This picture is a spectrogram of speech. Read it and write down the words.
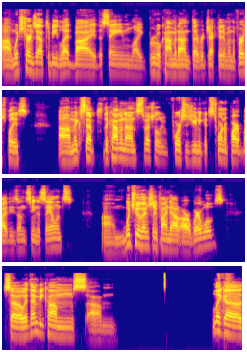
um which turns out to be led by the same like brutal commandant that rejected him in the first place. Um except the commandant's special forces unit gets torn apart by these unseen assailants um which you eventually find out are werewolves. So it then becomes um like a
